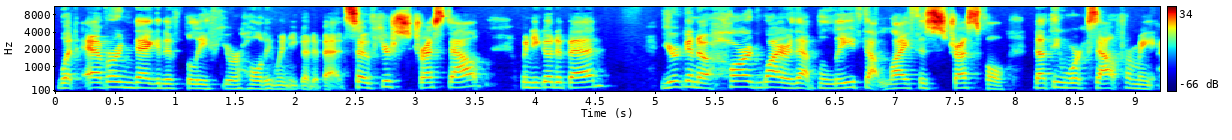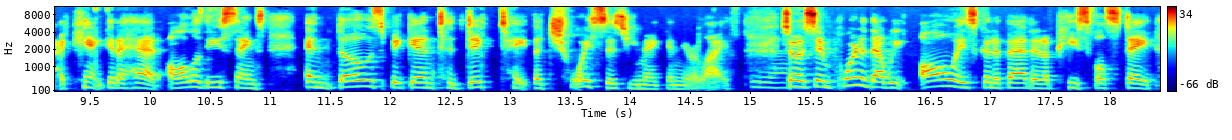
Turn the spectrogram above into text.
whatever negative belief you're holding when you go to bed. So if you're stressed out when you go to bed, you're going to hardwire that belief that life is stressful. Nothing works out for me. I can't get ahead. All of these things. And those begin to dictate the choices you make in your life. Yeah. So it's important that we always go to bed in a peaceful state.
